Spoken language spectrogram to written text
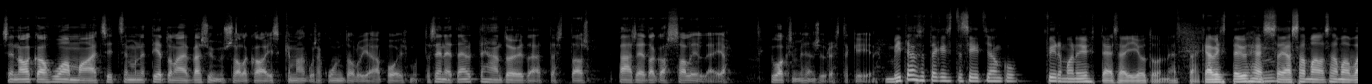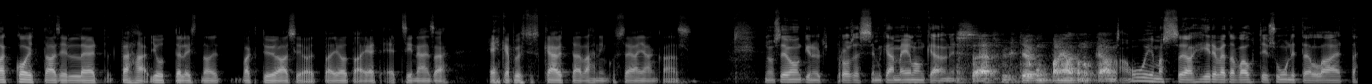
Sen alkaa huomaa, että sitten semmoinen tietoinen väsymys alkaa iskemään, kun se kuntoilu jää pois. Mutta sen eteen nyt tehdään töitä, että tästä taas pääsee takaisin salille ja juoksemisen syrjästä kiinni. Mitä jos tekisitte siitä jonkun firman yhteisen jutun, että kävisitte yhdessä mm. ja sama, sama vaikka koittaa silleen, että vähän juttelisi noita vaikka työasioita tai jotain, että et sinänsä ehkä pystyisi käyttämään vähän niin kuin se ajan kanssa. No se onkin nyt prosessi, mikä meillä on käynnissä, että yhtiökumppani on alkanut käymään. Uimassa ja hirveätä vauhtia suunnitellaan, että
